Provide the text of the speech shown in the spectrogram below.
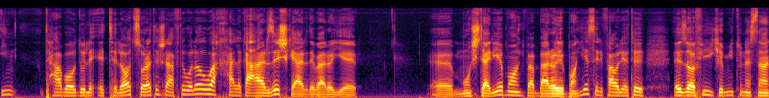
این تبادل اطلاعات سرعتش رفته بالا و خلق ارزش کرده برای مشتری بانک و برای بانک. یه سری فعالیت اضافی که می‌تونستن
